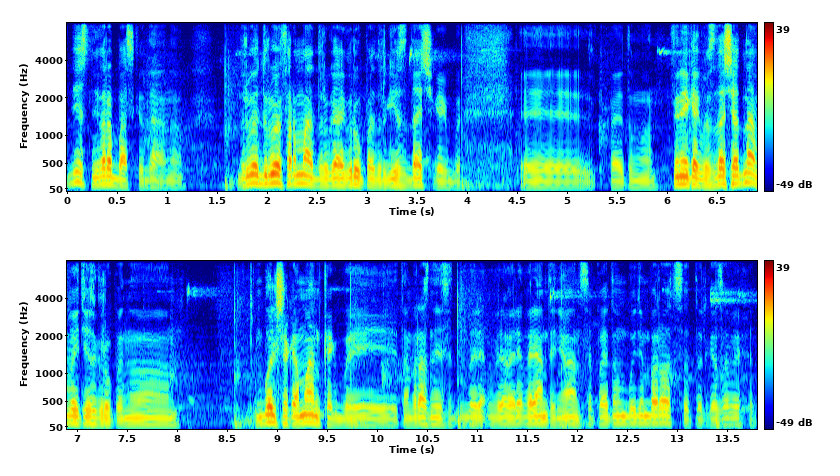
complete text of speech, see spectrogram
единственное, Евробаскет, да. Ну, другой, другой формат, другая группа, другие задачи, как бы. Э, поэтому, вернее, как бы задача одна выйти из группы, но больше команд, как бы, и там разные вари- вари- варианты, нюансы, поэтому будем бороться только за выход.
